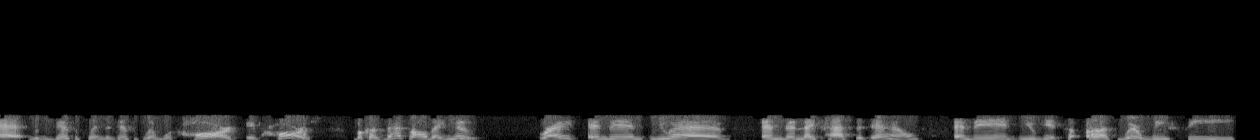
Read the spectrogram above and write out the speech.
at the discipline, the discipline was hard and harsh because that's all they knew, right? And then you have, and then they passed it down, and then you get to us where we see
